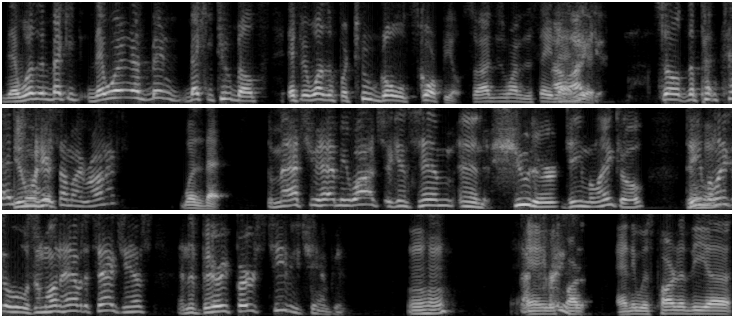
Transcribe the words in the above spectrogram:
there wasn't Becky. There wouldn't have been Becky Two Belts if it wasn't for Two Gold Scorpio. So I just wanted to say that. I like here. it. So the potential You want to hear something ironic? was that The match you had me watch against him and Shooter Dean Malenko. Dean Mhm. Malenko was in one half of the tag champs and the very first TV champion. Mm-hmm. That's and he crazy. Was part, and he was part of the uh,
